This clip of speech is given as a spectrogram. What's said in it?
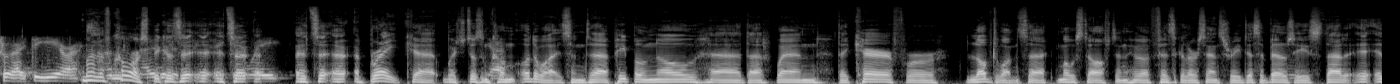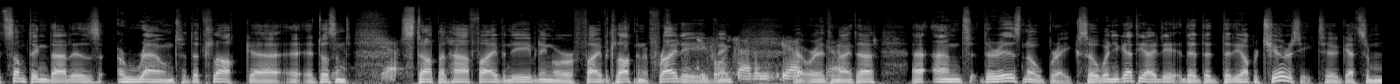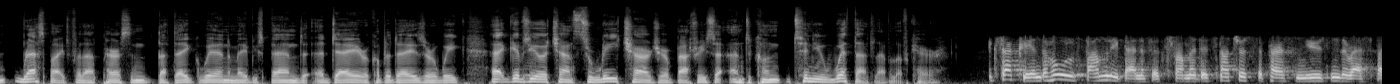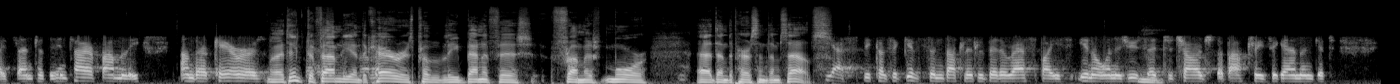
throughout the year. Well, of course, because it, it's a away. it's a, a break uh, which doesn't yeah. come otherwise, and uh, people know uh, that when they care for loved ones, uh, most often who have physical or sensory disabilities, that it, it's something that is around the clock. Uh, it doesn't yeah, yeah. stop at half five in the evening or five o'clock on a Friday evening yeah, uh, or anything like that. Uh, and there is no break. So when you get the idea, the, the, the, opportunity to get some respite for that person, that they go in and maybe spend a day or a couple of days or a week, uh, it gives you a chance to recharge your batteries and to continue with that level of care. Exactly, and the whole family benefits from it. It's not just the person using the respite centre, the entire family and their carers. Well, I think the family and the carers probably benefit from it more uh, than the person themselves. Yes, because it gives them that little bit of respite, you know, and as you mm. said, to charge the batteries again and get,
